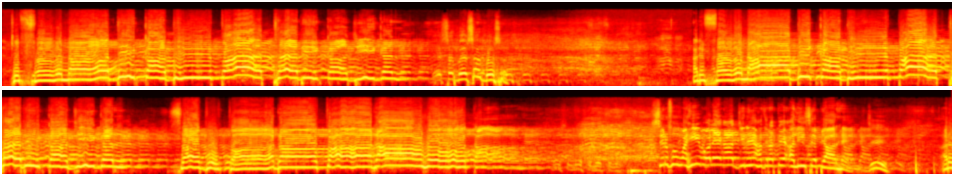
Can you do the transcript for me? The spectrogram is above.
کہ فولاد کا دل پتھر کا جیگر بے شک بے شک بے شک ارے فولاد کا دل پتھر کا جیگر سب پارا پارا ہوتا ہے۔ صرف وہی بولے گا جنہیں حضرت علی سے پیار ہے۔ جی۔ ارے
